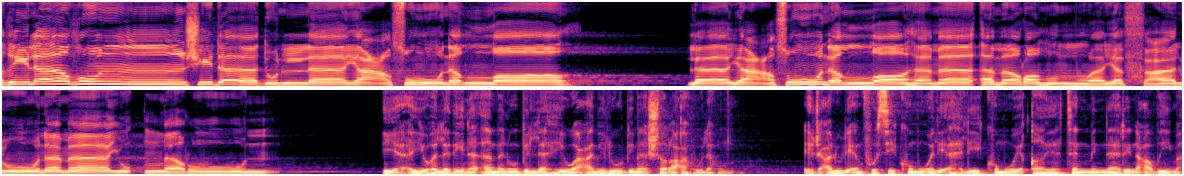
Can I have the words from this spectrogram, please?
غلاظ شداد لا يعصون الله لا يعصون الله ما أمرهم ويفعلون ما يؤمرون. يا أيها الذين آمنوا بالله وعملوا بما شرعه لهم. اجعلوا لأنفسكم ولأهليكم وقاية من نار عظيمة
